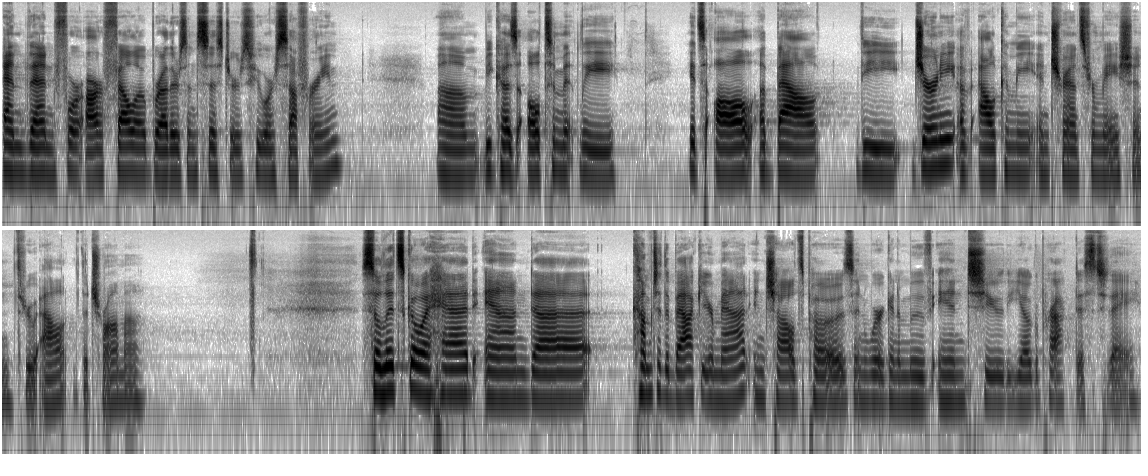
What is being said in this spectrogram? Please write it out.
and then for our fellow brothers and sisters who are suffering. Um, because ultimately, it's all about the journey of alchemy and transformation throughout the trauma. So let's go ahead and uh, come to the back of your mat in child's pose, and we're going to move into the yoga practice today.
